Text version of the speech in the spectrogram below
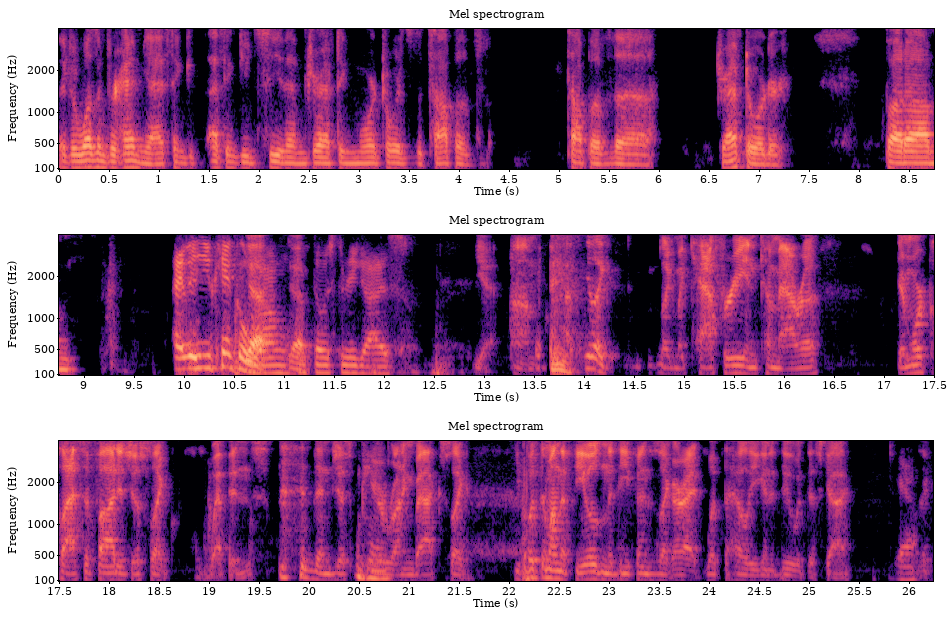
if it wasn't for him, yeah, I think I think you'd see them drafting more towards the top of top of the draft order. But um, I mean, you can't go Yeah, wrong yeah. with those three guys. Yeah. Um, I feel like like McCaffrey and Kamara, they're more classified as just like weapons than just mm-hmm. pure running backs. Like you put them on the field and the defense is like, all right, what the hell are you gonna do with this guy? Yeah. Like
